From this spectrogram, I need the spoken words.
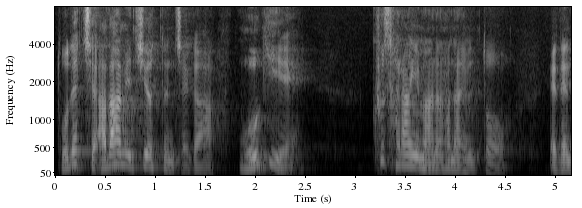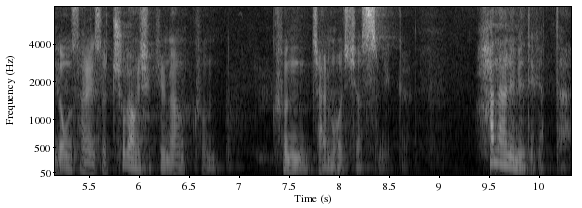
도대체 아담이 지었던 죄가 뭐기에 그 사랑이 많은 하나님은 또 에덴 동산에서 추방시킬 만큼 큰 잘못이었습니까? 하나님이 되겠다.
